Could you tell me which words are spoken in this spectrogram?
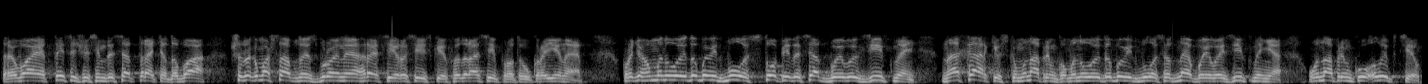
Триває 1073-я доба широкомасштабної збройної агресії Російської Федерації проти України. Протягом минулої доби відбулось 150 бойових зіткнень. На харківському напрямку минулої доби відбулось одне бойове зіткнення у напрямку Липців.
